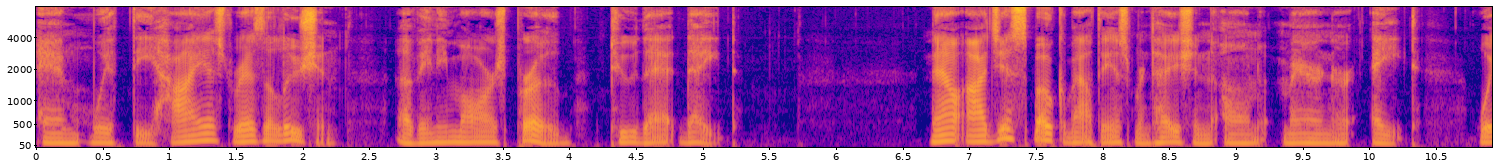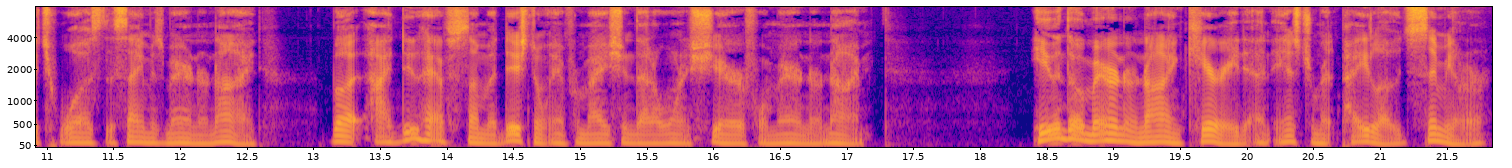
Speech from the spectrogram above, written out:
and with the highest resolution of any Mars probe to that date. Now, I just spoke about the instrumentation on Mariner 8, which was the same as Mariner 9, but I do have some additional information that I want to share for Mariner 9. Even though Mariner 9 carried an instrument payload similar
